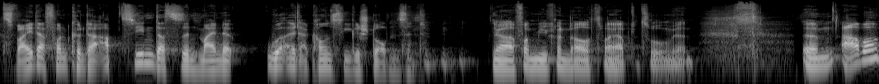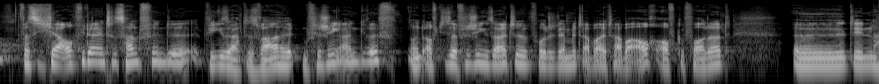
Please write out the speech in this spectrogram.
Zwei davon könnt ihr abziehen. Das sind meine uralt Accounts, die gestorben sind. Ja, von mir können da auch zwei abgezogen werden. Ähm, aber was ich ja auch wieder interessant finde, wie gesagt, es war halt ein Phishing-Angriff und auf dieser Phishing-Seite wurde der Mitarbeiter aber auch aufgefordert, äh, den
